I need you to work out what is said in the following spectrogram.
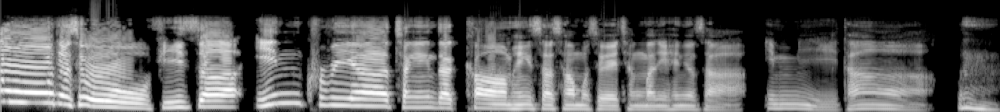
안녕하세요. 비자 인 코리아 장행닷컴 행사 사무소의 장만희 행여사입니다. 음,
